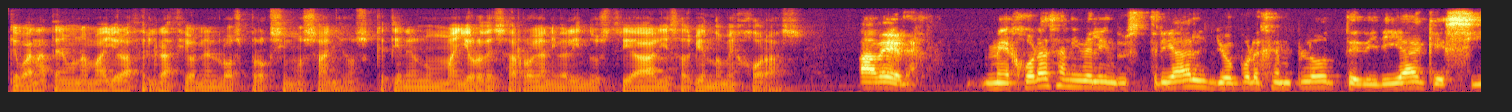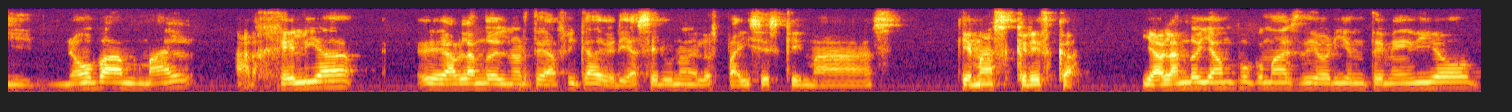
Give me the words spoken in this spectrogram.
que van a tener una mayor aceleración en los próximos años, que tienen un mayor desarrollo a nivel industrial y estás viendo mejoras? A ver, mejoras a nivel industrial, yo por ejemplo te diría que si no va mal, Argelia eh, hablando del norte de África, debería ser uno de los países que más, que más crezca. Y hablando ya un poco más de Oriente Medio,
